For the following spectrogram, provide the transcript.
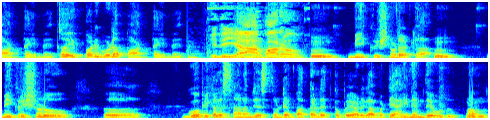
పార్ట్ టైమే. సో ఇప్పటికి కూడా పార్ట్ టైమే. ఇది వ్యాపారం. మీ కృష్ణుడు అట్లా. మీ కృష్ణుడు గోపికలు స్నానం చేస్తుంటే బట్టలు ఎత్తుకుపోయాడు కాబట్టి అయినేం దేవుడు? అవును.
